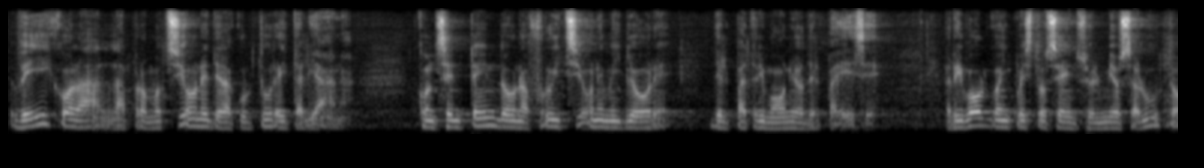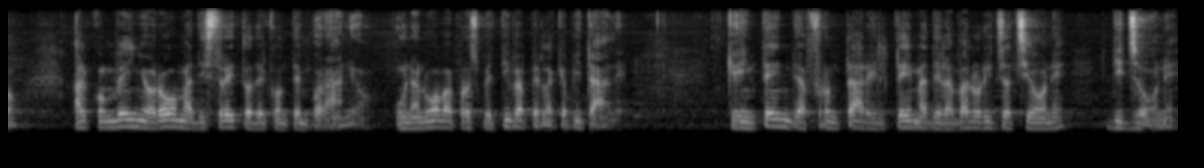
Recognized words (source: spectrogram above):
veicola la promozione della cultura italiana, consentendo una fruizione migliore del patrimonio del Paese. Rivolgo in questo senso il mio saluto al convegno Roma Distretto del Contemporaneo, una nuova prospettiva per la capitale, che intende affrontare il tema della valorizzazione di zone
